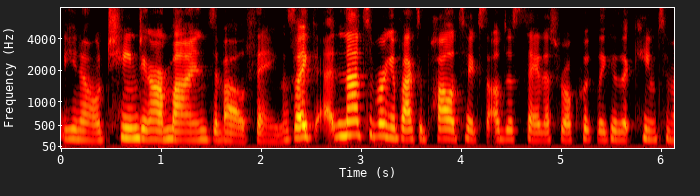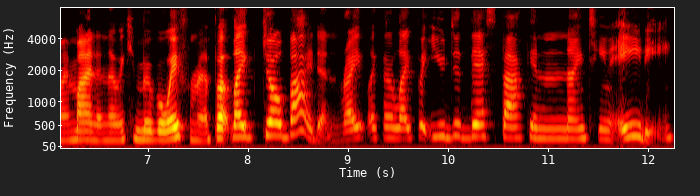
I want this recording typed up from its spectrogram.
you know, changing our minds about things. Like, uh, not to bring it back to politics, I'll just say this real quickly because it came to my mind and then we can move away from it. But, like, Joe Biden, right? Like, they're like, but you did this back in 1980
